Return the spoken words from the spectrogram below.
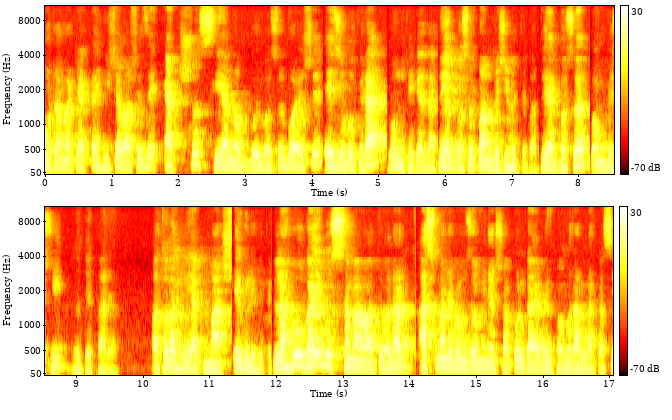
মোটামুটি একটা হিসাব আসে যে একশো ছিয়ানব্বই বছর বয়সে এই যুবকেরা ঘুম থেকে যায়। দুই এক বছর কম বেশি হতে পারে। দুই এক বছর কম বেশি হতে পারে। অথবা দুই এক মাস এগুলি হইতে লাহু গাইবুসামাওয়াতি ওয়াল আসমান এবং জমিনের সকল গায়েবের খবর আল্লাহর কাছে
